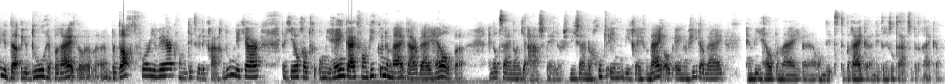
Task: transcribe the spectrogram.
je, je, doel hebt bereikt, uh, bedacht voor je werk, van dit wil ik graag doen dit jaar, dat je heel goed om je heen kijkt van wie kunnen mij daarbij helpen. En dat zijn dan je A-spelers. Wie zijn er goed in? Wie geven mij ook energie daarbij? En wie helpen mij uh, om dit te bereiken en dit resultaat te bereiken.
